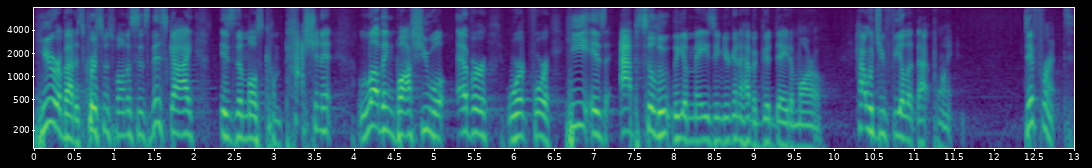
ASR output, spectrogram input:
hear about his Christmas bonuses. This guy is the most compassionate, loving boss you will ever work for. He is absolutely amazing. You're going to have a good day tomorrow. How would you feel at that point? Different,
